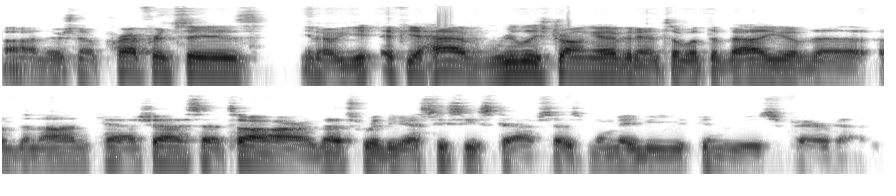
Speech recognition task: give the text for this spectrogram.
Uh, there's no preferences. You know, you, if you have really strong evidence of what the value of the of the non-cash assets are, that's where the SEC staff says, well, maybe you can use fair value.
